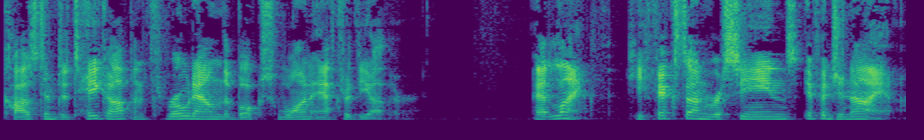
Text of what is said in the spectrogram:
caused him to take up and throw down the books one after the other. At length, he fixed on Racine's Iphigenia,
